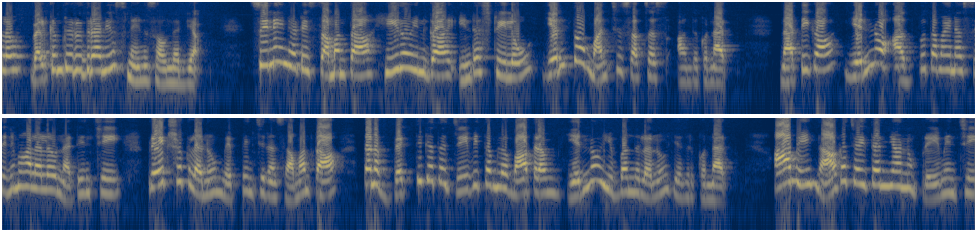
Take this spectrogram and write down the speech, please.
Hello welcome to Rudra news. నేను సౌందర్య. సినీ నటి సమంత హీరోయిన్గా ఇండస్ట్రీలో ఎంతో మంచి సక్సెస్ అందుకున్నారు. నటిగా ఎన్నో అద్భుతమైన సినిమాలలో నటించి ప్రేక్షకులను మెప్పించిన సమంత తన వ్యక్తిగత జీవితంలో మాత్రం ఎన్నో ఇబ్బందులను ఎదుర్కొన్నారు. ఆమె నాగ చైతన్యాన్ని ప్రేమించి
